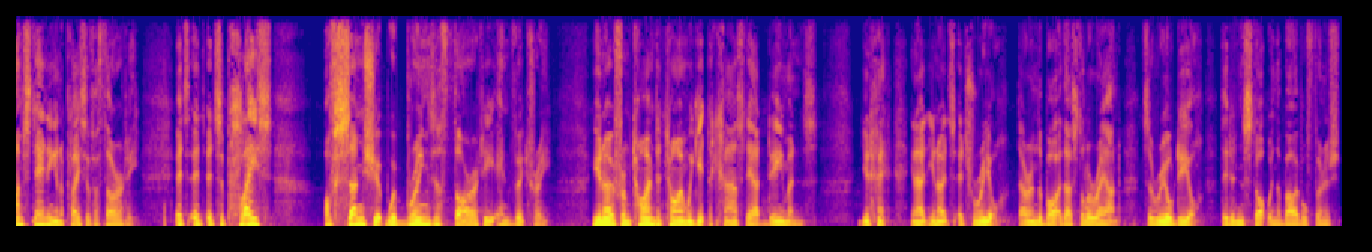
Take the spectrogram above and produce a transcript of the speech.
I'm standing in a place of authority. It's, it, it's a place of sonship where brings authority and victory. You know, from time to time we get to cast out demons. You know, you know, you know it's, it's real. They're in the they're still around. It's a real deal. They didn't stop when the Bible finished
